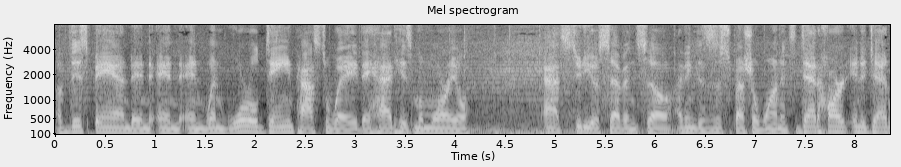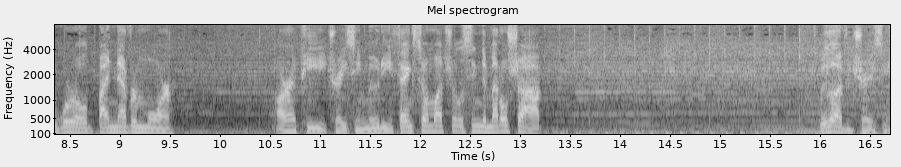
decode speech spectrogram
of this band, and and and when Warrel Dane passed away, they had his memorial at Studio Seven. So I think this is a special one. It's "Dead Heart in a Dead World" by Nevermore. R.I.P. Tracy Moody. Thanks so much for listening to Metal Shop. We love you, Tracy.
